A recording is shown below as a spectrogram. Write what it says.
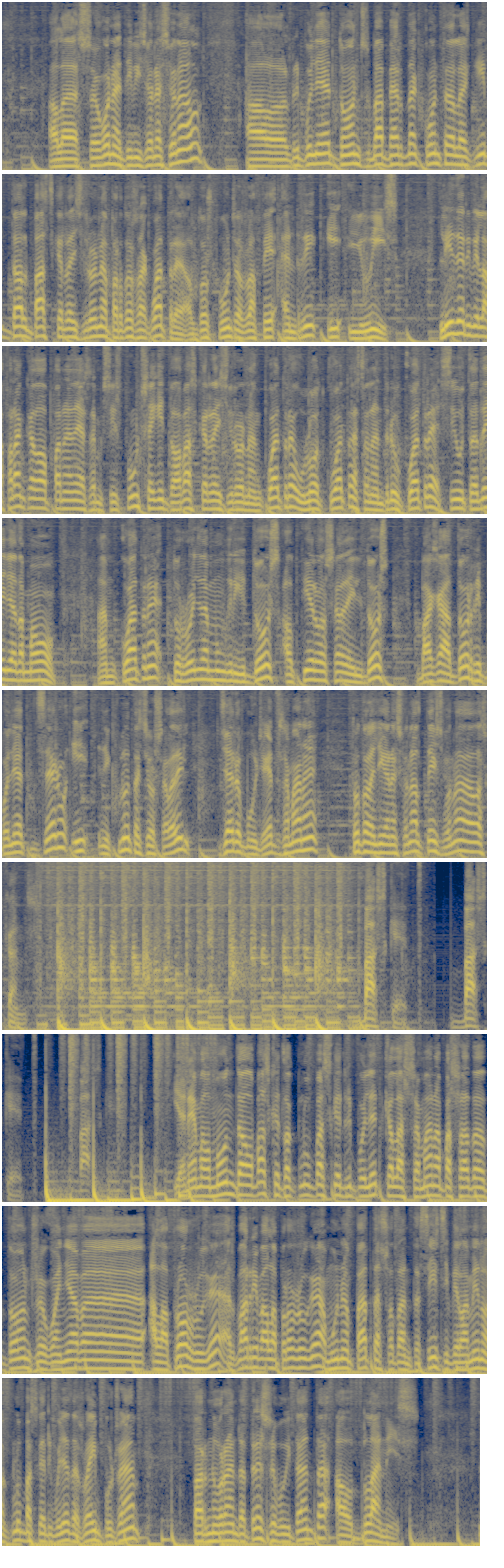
a la segona divisió nacional, el Ripollet doncs, va perdre contra l'equip del bàsquet de Girona per 2 a 4. Els dos punts els va fer Enric i Lluís. Líder Vilafranca del Penedès amb 6 punts, seguit del Bàsquet de Girona amb 4, Olot 4, Sant Andreu 4, Ciutadella de Maó amb 4, Torroella de Montgrí 2, el Tiero de Sabadell 2, Bagà 2, Ripollet 0 i Club Natació Sabadell 0 punts. Aquesta setmana tota la Lliga Nacional té jornada de descans. Bàsquet. Bàsquet. Bàsquet. I anem al món del bàsquet, el Club Bàsquet Ripollet, que la setmana passada doncs, guanyava a la pròrroga. Es va arribar a la pròrroga amb un empat a 76 i finalment el Club Bàsquet Ripollet es va imposar per 93 a 80 al Blanes.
